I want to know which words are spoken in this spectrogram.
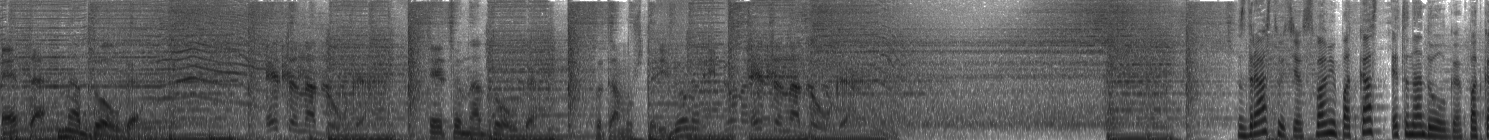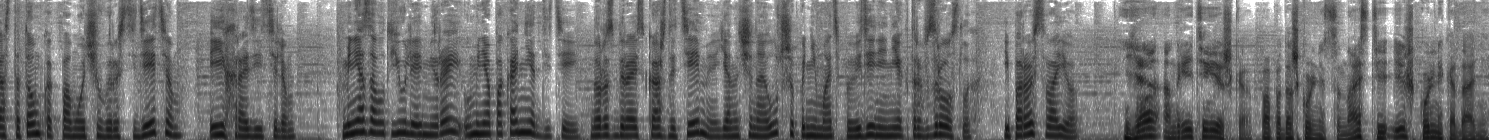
Это надолго. Это надолго. Это надолго. Потому что ребенок, ребенок это надолго. Здравствуйте, с вами подкаст «Это надолго». Подкаст о том, как помочь вырасти детям и их родителям. Меня зовут Юлия Мирей, у меня пока нет детей, но разбираясь в каждой теме, я начинаю лучше понимать поведение некоторых взрослых, и порой свое. Я Андрей Терешко, папа дошкольницы Насти и школьника Дани.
